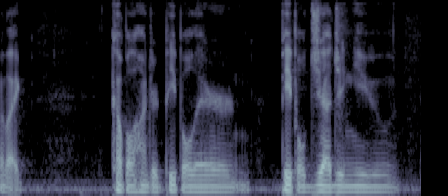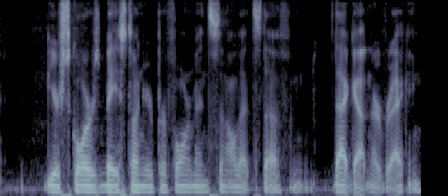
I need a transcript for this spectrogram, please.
Like a couple hundred people there and people judging you your scores based on your performance and all that stuff and that got nerve-wracking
